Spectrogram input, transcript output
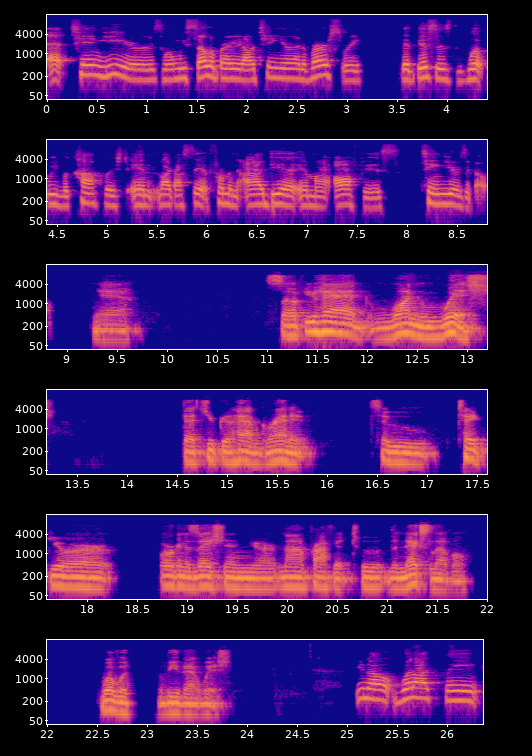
at 10 years, when we celebrated our 10 year anniversary, that this is what we've accomplished. And like I said, from an idea in my office 10 years ago. Yeah. So if you had one wish that you could have granted to take your organization, your nonprofit to the next level, what would be that wish? You know, what I think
